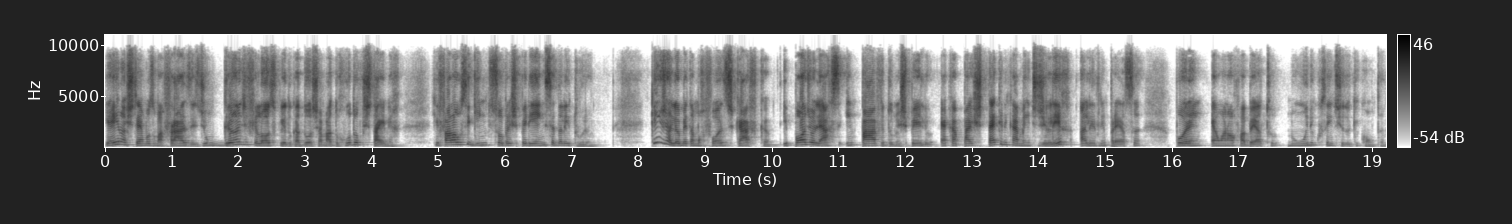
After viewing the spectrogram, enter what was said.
E aí nós temos uma frase de um grande filósofo e educador chamado Rudolf Steiner, que fala o seguinte sobre a experiência da leitura. Quem já leu Metamorfose de Kafka e pode olhar-se impávido no espelho é capaz tecnicamente de ler a letra impressa, porém é um analfabeto no único sentido que conta.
